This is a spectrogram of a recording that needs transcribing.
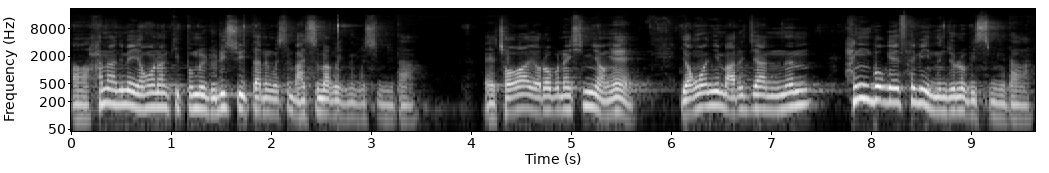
어, 하나님의 영원한 기쁨을 누릴 수 있다는 것을 말씀하고 있는 것입니다. 예, 저와 여러분의 심령에 영원히 마르지 않는 행복의 샘이 있는 줄로 믿습니다.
